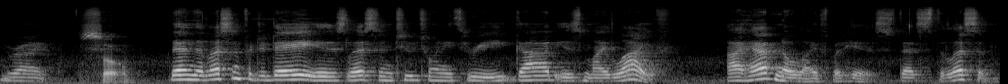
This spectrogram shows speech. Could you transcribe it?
right. So. Then the lesson for today is lesson 223 God is my life. I have no life but His. That's the lesson.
